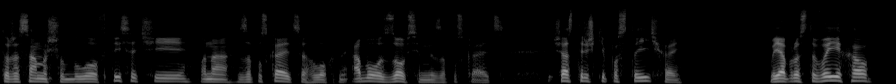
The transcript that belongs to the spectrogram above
Те ж саме, що було в тисячі. Вона запускається, глохне, або зовсім не запускається. Зараз трішки постоїть хай. Бо я просто виїхав,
